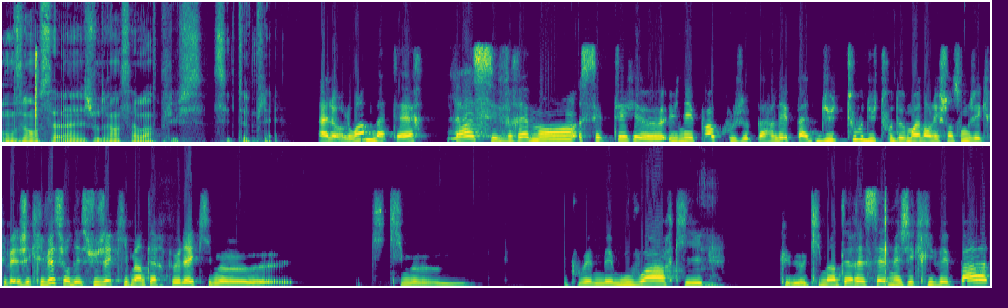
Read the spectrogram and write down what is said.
On veut en je voudrais en savoir plus, s'il te plaît. Alors, loin de ma terre, là, c'est vraiment, c'était euh, une époque où je parlais pas du tout, du tout de moi dans les chansons que j'écrivais. J'écrivais sur des sujets qui m'interpellaient, qui me, qui, qui me, qui pouvaient m'émouvoir, qui, que- qui m'intéressaient, mais j'écrivais pas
